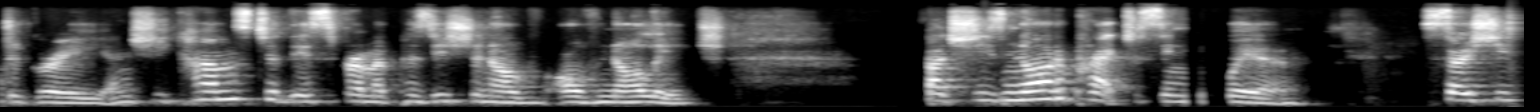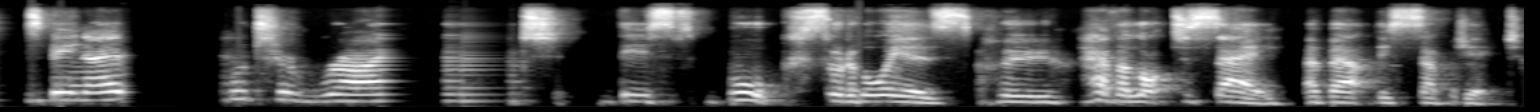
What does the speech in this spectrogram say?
degree, and she comes to this from a position of, of knowledge. But she's not a practicing lawyer. So she's been able to write this book, sort of lawyers who have a lot to say about this subject.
